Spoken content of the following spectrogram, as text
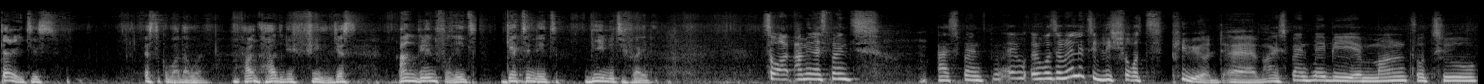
"There it is. Let's talk about that one." How, how did you feel? Just angling for it, getting it, being notified. So I, I mean, I spent, I spent. It, it was a relatively short period. Um, I spent maybe a month or two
